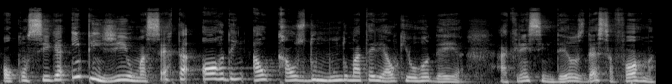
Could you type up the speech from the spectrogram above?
ou consiga impingir uma certa ordem ao caos do mundo material que o rodeia. A crença em Deus, dessa forma,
